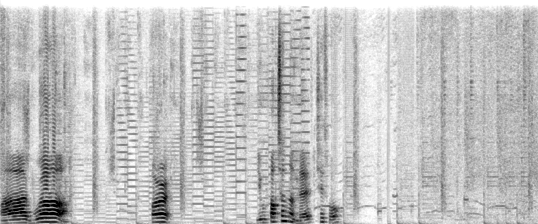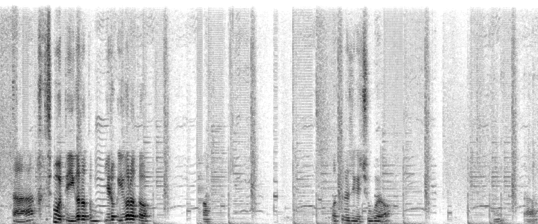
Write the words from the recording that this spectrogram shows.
아, 뭐야. 헐. 이분 빡쳤는데, 최소. 자, 못해 이거라도 이렇게 이거라도 어. 엎드려지게 주고요. 응, 자,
